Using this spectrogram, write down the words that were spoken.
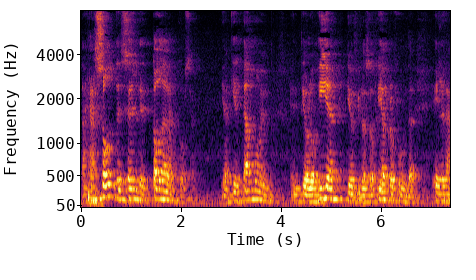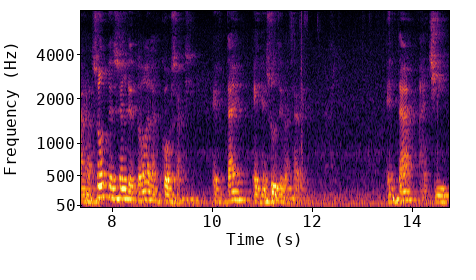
la razón de ser de todas las cosas. Y aquí estamos en, teología y en filosofía profunda. En la razón de ser de todas las cosas está en, Jesús de Nazaret. Está allí.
